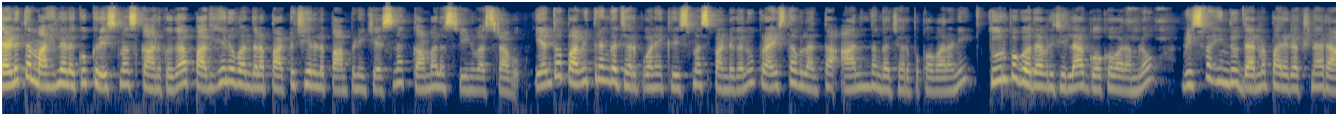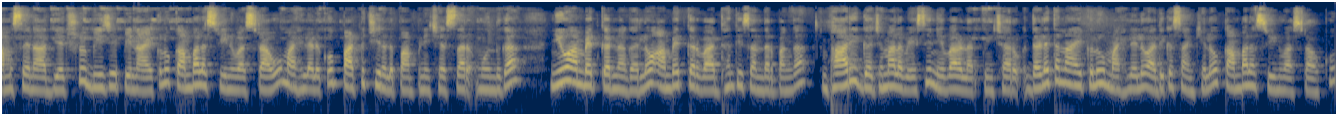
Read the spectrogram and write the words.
దళిత మహిళలకు క్రిస్మస్ కానుకగా పదిహేను వందల పట్టు చీరలు పంపిణీ చేసిన కమల శ్రీనివాసరావు. ఎంతో పవిత్రంగా జరుపుకునే క్రిస్మస్ పండుగను క్రైస్తవులంతా ఆనందంగా జరుపుకోవాలని తూర్పుగోదావరి జిల్లా గోకవరంలో విశ్వ హిందూ ధర్మ పరిరక్షణ రామసేన అధ్యక్షులు బీజేపీ నాయకులు కంబాల శ్రీనివాసరావు మహిళలకు పట్టు చీరలు పంపిణీ చేశారు. ముందుగా న్యూ అంబేద్కర్ నగర్లో అంబేద్కర్ వర్ధంతి సందర్భంగా భారీ గజమాల వేసి నివాళులర్పించారు. దళిత నాయకులు మహిళలు అధిక సంఖ్యలో కంబాల శ్రీనివాసరావుకు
